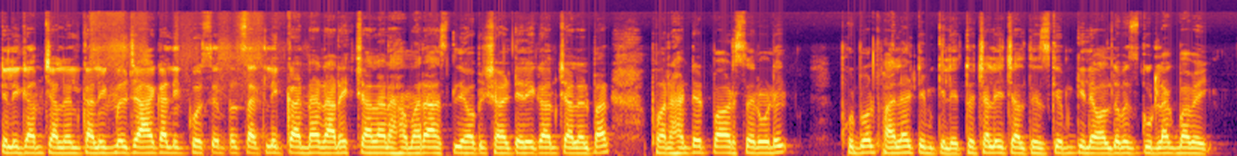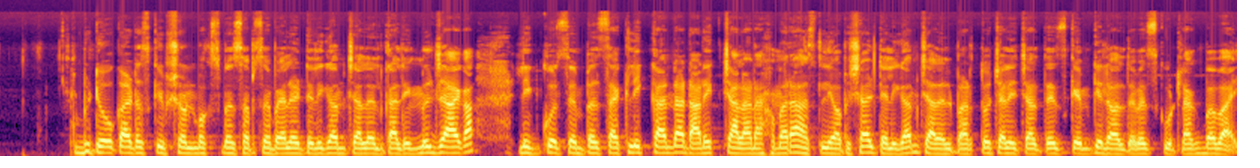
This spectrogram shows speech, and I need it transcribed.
टेलीग्राम चैनल का लिंक मिल जाएगा। लिंक को सिंपल सा क्लिक करना डायरेक्ट चलाना हमारा, असली ऑफिशियल टेलीग्राम चैनल पर। फॉर हंड्रेड परसेंट रोडिंग फुटबॉल फाइनल टीम के लिए। तो चलिए चलते इस गेम के लिए। All the best good luck bye video का डिस्क्रिप्शन बॉक्स में सबसे पहले टेलीग्राम चैनल का लिंक मिल जाएगा। लिंक को सिंपल सा क्लिक करना। डायरेक्ट चलाना हमारा, असली ऑफिशियल टेलीग्राम चैनल पर। तो चलिए चलते इस गेम के लिए। All the best good luck bye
